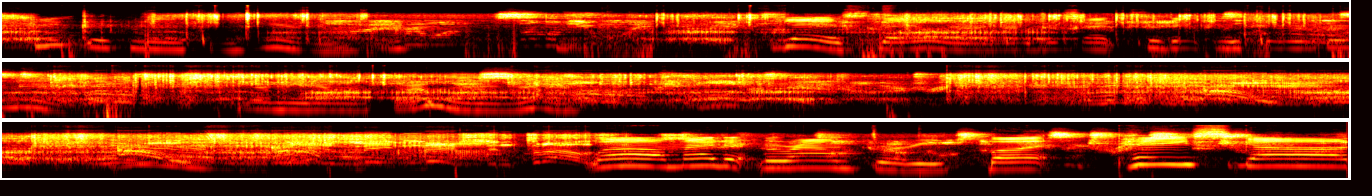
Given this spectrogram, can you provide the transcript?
I think they're coming from here. Yes, they are. I just accidentally threw a grenade. I mean, I'm throwing in there. Well, I made it to round three, but peace, guys.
